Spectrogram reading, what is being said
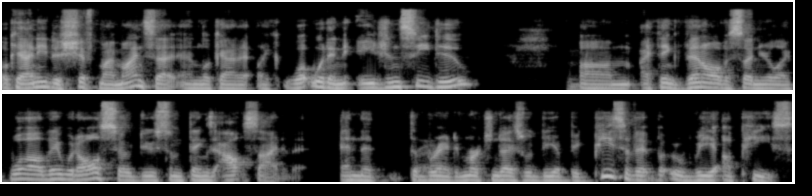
okay i need to shift my mindset and look at it like what would an agency do Mhm. um, I think then all of a sudden you're like, well, they would also do some things outside of it. And that the Right. branded merchandise would be a big piece of it, but it would be a piece,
